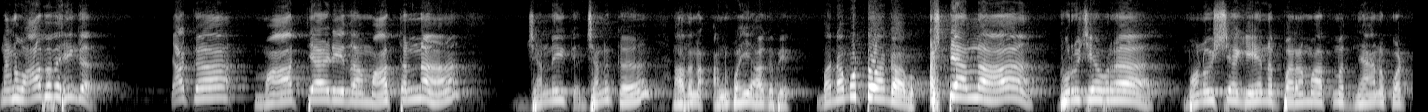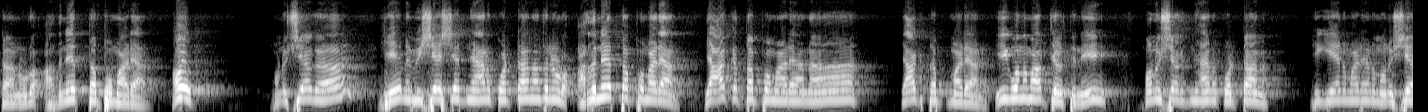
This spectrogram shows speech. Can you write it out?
ನಾನು ವಾದದ ಹಿಂಗೆ. ಯಾಕ? ಮಾತಾಡಿದ ಮಾತನ್ನು ಜನಕ್ಕೆ ಜನಕ್ಕೆ ಅದನ್ನು ಅನ್ವಯ ಆಗಬೇಕು. ಮನ ಮುಟ್ಟು ಹಂಗಾಗ ಅಷ್ಟೇ ಅಲ್ಲ ಗುರುಜಿಯವರ ಮನುಷ್ಯಗೆ ಏನು ಪರಮಾತ್ಮ ಜ್ಞಾನ ಕೊಟ್ಟ ನೋಡು ಅದನ್ನೇ ತಪ್ಪು ಮಾಡ್ಯಾರ. ಹೌದು. ಮನುಷ್ಯಾಗ ಏನು ವಿಶೇಷ ಜ್ಞಾನ ಕೊಟ್ಟಾನ ಕೊಟ್ಟಾನಂದ್ರೆ ನೋಡು ಅದನ್ನೇ ತಪ್ಪು ಮಾಡ್ಯಾನ. ಯಾಕೆ ತಪ್ಪು ಮಾಡ್ಯಾನ? ಯಾಕೆ ತಪ್ಪು ಮಾಡ್ಯಾನ? ಈಗ ಒಂದು ಮಾತು ಹೇಳ್ತೀನಿ. ಮನುಷ್ಯ ಜ್ಞಾನ ಕೊಟ್ಟಾನ. ಹೀಗೇನು ಮಾಡ್ಯಾನ ಮನುಷ್ಯ?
